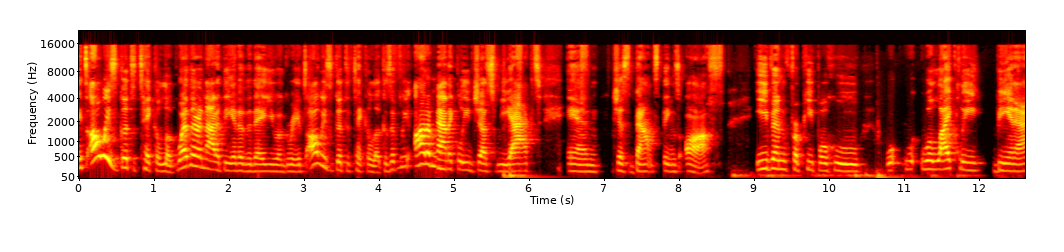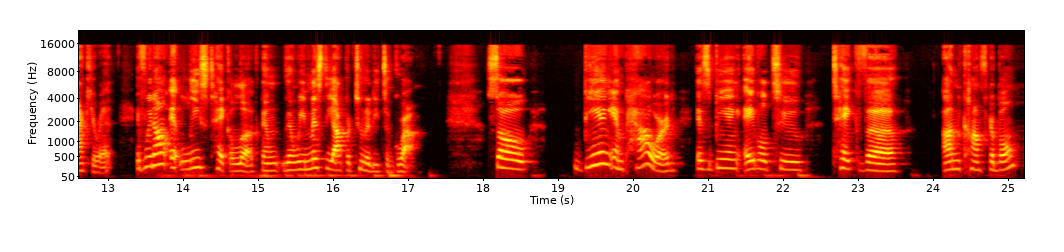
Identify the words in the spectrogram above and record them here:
It's always good to take a look, whether or not at the end of the day you agree. It's always good to take a look because if we automatically just react and just bounce things off, even for people who w- will likely be inaccurate, if we don't at least take a look, then then we miss the opportunity to grow. So being empowered is being able to take the uncomfortable,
